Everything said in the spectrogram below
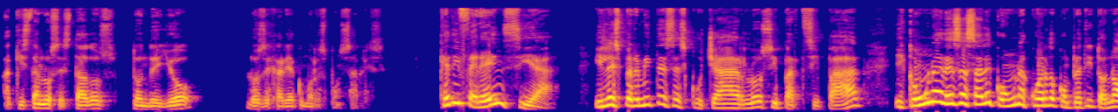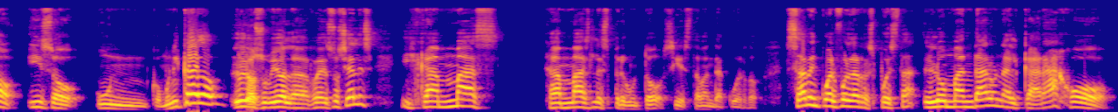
Aquí están los estados donde yo los dejaría como responsables. ¿Qué diferencia? Y les permites escucharlos y participar y con una de esas sale con un acuerdo completito. No, hizo un comunicado, lo subió a las redes sociales y jamás, jamás les preguntó si estaban de acuerdo. ¿Saben cuál fue la respuesta? Lo mandaron al carajo.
